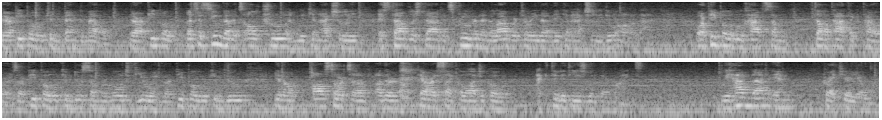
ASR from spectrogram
There are people who can bend metal. There are people, let's assume that it's all true and we can actually establish that. It's proven in the laboratory that they can actually do all of that. Or people who have some telepathic powers, or people who can do some remote viewing, or people who can do, you know, all sorts of other parapsychological activities with their minds. We have that in criteria one.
